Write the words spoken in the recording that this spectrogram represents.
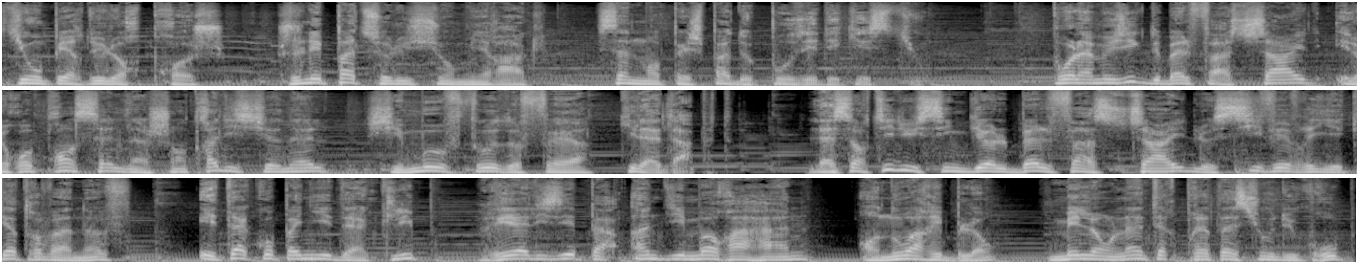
qui ont perdu leurs proches. Je n'ai pas de solution miracle, ça ne m'empêche pas de poser des questions. Pour la musique de Belfast Child, il reprend celle d'un chant traditionnel She Move Through the Fair qu'il adapte. La sortie du single Belfast Child le 6 février 89 est accompagnée d'un clip réalisé par Andy Morahan en noir et blanc, mêlant l'interprétation du groupe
